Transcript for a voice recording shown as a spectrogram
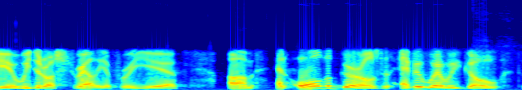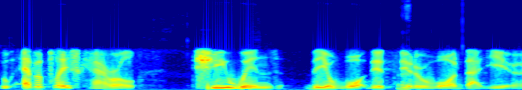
year. We did Australia for a year, um, and all the girls everywhere we go, whoever plays Carole, she wins the award, the theater award that year.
